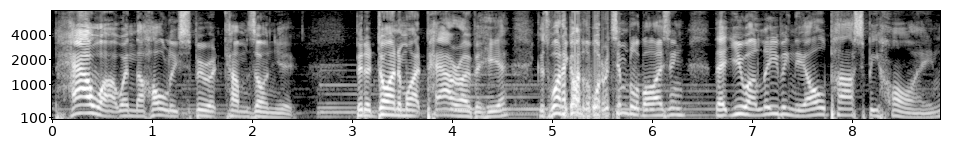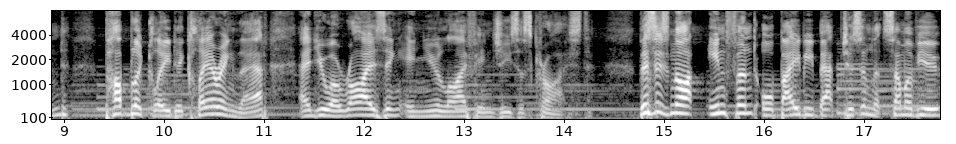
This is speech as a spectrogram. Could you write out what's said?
power when the Holy Spirit comes on you. Bit of dynamite power over here. Because what I got into the water, it's symbolizing that you are leaving the old past behind, publicly declaring that, and you are rising in new life in Jesus Christ. This is not infant or baby baptism that some of you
